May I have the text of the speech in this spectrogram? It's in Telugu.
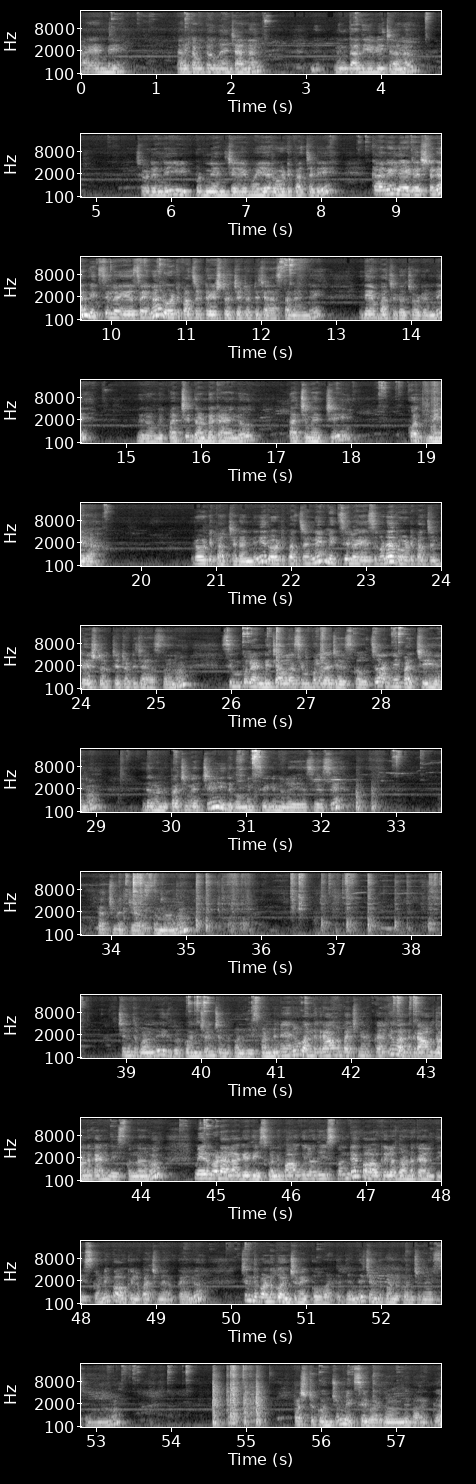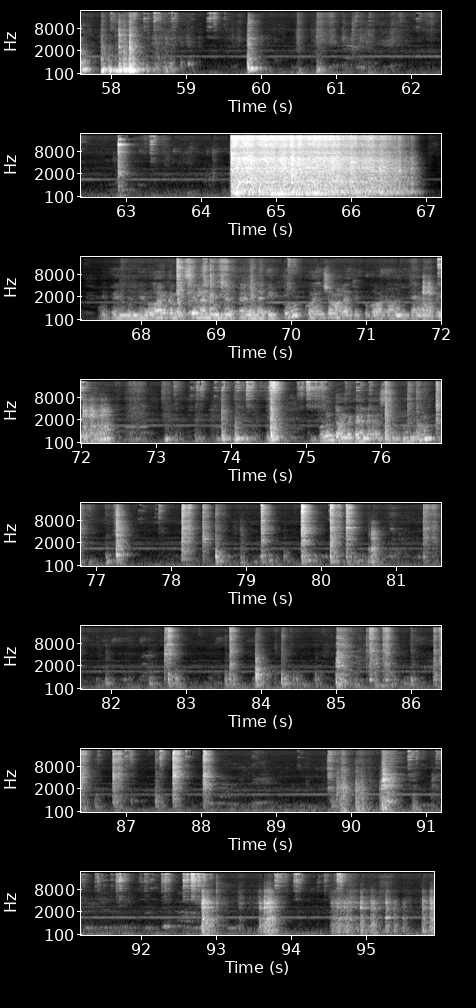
హాయ్ అండి. Welcome to my channel Devi channel. చూడండి ఇప్పుడు నేను చేయబోయే రోటి పచ్చడి. కానీ లేటెస్ట్గా మిక్సీలో వేసైనా రోటి పచ్చడి టేస్ట్ వచ్చేటట్టు చేస్తానండి. ఇదేం పచ్చడో చూడండి. ఇదిగోండి పచ్చి దొండకాయలు పచ్చిమిర్చి కొత్తిమీర. రోటి పచ్చడి అండి రోటి పచ్చడిని మిక్సీలో వేసి కూడా రోటి పచ్చడి టేస్ట్ వచ్చేటట్టు చేస్తాను. సింపుల్ అండి చాలా సింపుల్గా చేసుకోవచ్చు. అన్నీ పచ్చి వేయను ఇదిగోండి పచ్చిమిర్చి ఇదిగో మిక్సీ గిన్నెలో వేసేసి పచ్చిమిర్చి వేస్తున్నాను. చింతపండు ఇదిగో కొంచెం చింతపండు తీసుకోండి. నేను వంద గ్రాముల పచ్చిమిరపకాయలకి వంద గ్రాముల దొండకాయలు తీసుకున్నాను. మీరు కూడా అలాగే తీసుకోండి. పావు కిలో తీసుకుంటే పావు కిలో దొండకాయలు తీసుకోండి. పావు కిలో పచ్చిమిరపకాయలు. చింతపండు కొంచెం ఎక్కువ పడుతుందండి చింతపండు కొంచెం వేసుకున్నాను. ఫస్ట్ కొంచెం మిక్సీ పెడదామండి బరగ్గా అయిపోయిందండి ఊరక మిక్సీలో నేను చెప్పాను కదా టిప్పు. కొంచెం అలా తిప్పుకోవటం అంతే అయిపోయింది ఇప్పుడు దొండకాయలు వేస్తున్నాను.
